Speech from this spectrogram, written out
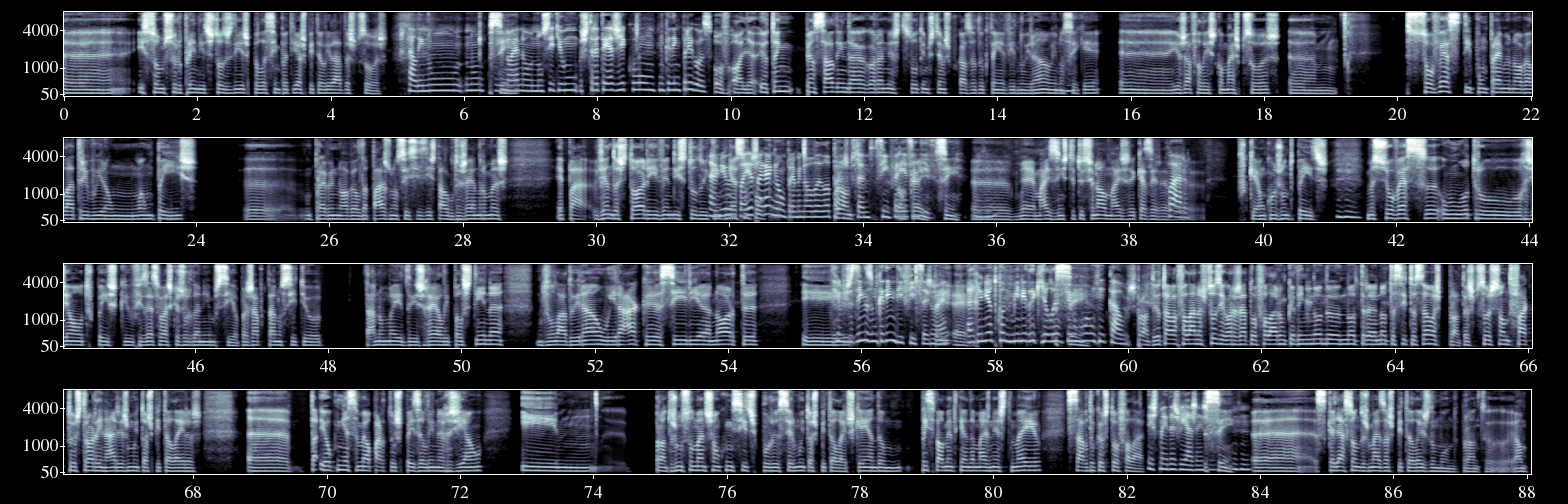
uh, e somos surpreendidos todos os dias pela simpatia e hospitalidade das pessoas. Está ali num, num, Sim. não é? num, num sítio estratégico um, um bocadinho perigoso. Houve- olha, eu tenho pensado ainda agora nestes últimos tempos por causa do que tem havido no Irão e não sei o quê. eh, eu já falei isto com mais pessoas. ehm, se houvesse tipo um prémio Nobel a atribuir a um, a um país, eh, um prémio Nobel da Paz, não sei se existe algo do género, mas epá, vendo a história e vendo isso tudo e A quem União conhece Europeia um já pouco, ganhou um prémio Nobel da Paz, Pronto. portanto, sim, faria Ok, sentido. Sim, eh, é mais institucional, mais quer dizer, eh, Claro. porque é um conjunto de países. Mas se houvesse um outro região, outro país que o fizesse, eu acho que a Jordânia merecia. Para já, porque está no sítio, está no meio de Israel e Palestina, do lado do Irão, o Iraque, a Síria, Norte. E... Tem os vizinhos um bocadinho difíceis, não é? É. A reunião de condomínio daquilo deve ser um, um caos. Pronto, eu estava a falar nas pessoas e agora já estou a falar um bocadinho no- no- noutra, noutra situação, mas pronto, as pessoas são de facto extraordinárias, muito hospitaleiras. Tá- eu conheço a maior parte dos países ali na região e hum, pronto, os muçulmanos são conhecidos por ser muito hospitaleiros. Quem anda, principalmente quem anda mais neste meio, sabe do que eu estou a falar. Neste meio das viagens. é? Sim, uh, se calhar são dos mais hospitaleiros do mundo. Pronto, é um-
